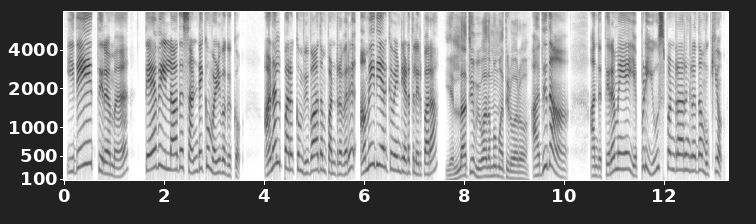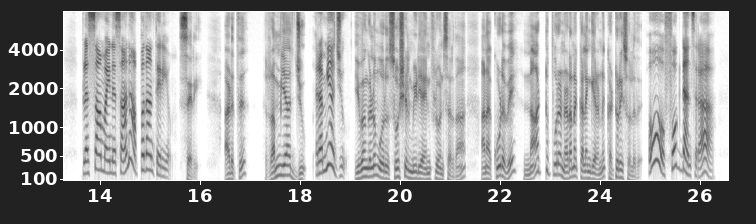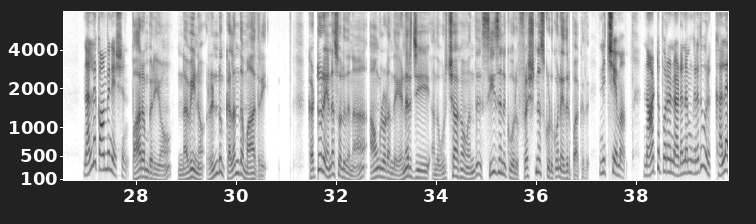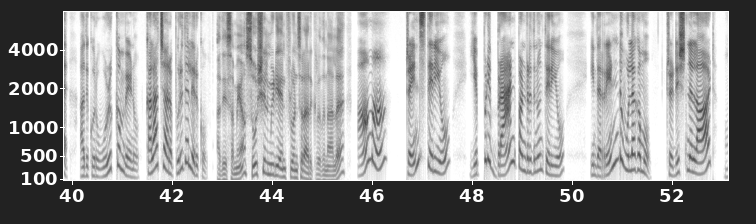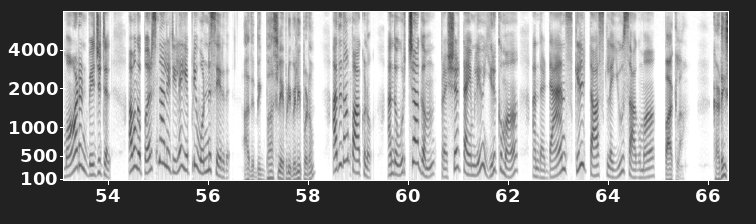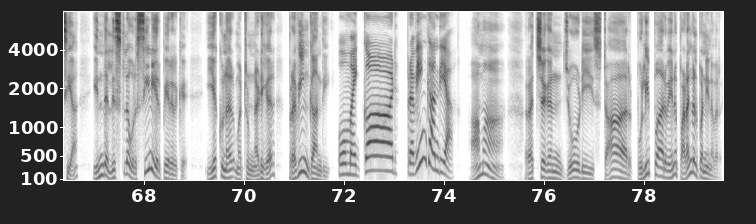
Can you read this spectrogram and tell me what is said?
இதே திறமை தேவையில்லாத சண்டைக்கும் வழிவகுக்கும். அனல் பறக்கும் விவாதம் பண்றவரு அமைதியா இருக்க வேண்டிய இடத்துல இருப்பாரா? எல்லாத்தையும் விவாதமா மாத்திடுவாரோ? அதுதான். அந்த திறமையை எப்படி யூஸ் பண்றாருங்கிறது தான் முக்கியம். பிளஸ்ஸா மைனஸான அப்பதான் தெரியும். சரி. அடுத்து ரம்யா ஜூ. ரம்யா ஜூ. இவங்களும் ஒரு சோஷியல் மீடியா இன்ஃப்ளூயன்சர் தான். ஆனா கூடவே நாட்டுப்புற நடனக் கலைஞர்னு கட்டுரை சொல்லுது. ஓ ஃபோக் டான்சரா நல்ல காம்பினேஷன். பாரம்பரியம் நவீனம் ரெண்டும் கலந்த மாதிரி. கட்டுரை என்ன சொல்லுதுன்னா அவங்களோட அந்த எனர்ஜி அந்த உற்சாகம் வந்து சீசனுக்கு ஒரு ஃப்ரெஷ்னஸ் கொடுக்கும்னு எதிர்பார்க்குது. நிச்சயமா. நாட்டுப்புற நடனம்ங்கிறது ஒரு கலை. அதுக்கு ஒரு ஒழுக்கம் வேணும். கலாச்சார புரிதல் இருக்கும். அதே சமயம் சோஷியல் மீடியா இன்ஃப்ளூயன்சரா இருக்கிறதுனால ஆமா. ட்ரெண்ட்ஸ் தெரியும் எப்படி பிராண்ட் பண்றதுன்னு தெரியும். இந்த ரெண்டு உலகமும் ட்ரெடிஷ்னல் ஆர்ட் மாடர்ன் டிஜிட்டல் அவங்க பர்சனாலிட்டில எப்படி ஒன்னு சேருது? அது பிக் பாஸ்ல எப்படி வெளிப்படும்? அதுதான் பார்க்கணும் அந்த உற்சாகம் ப்ரெஷர் டைம்லயும் இருக்குமா? அந்த டான்ஸ் ஸ்கில் டாஸ்க்ல யூஸ் ஆகுமா? பார்க்கலாம் கடைசியா இந்த லிஸ்ட்ல ஒரு சீனியர் பேர் இருக்கு. இயக்குனர் மற்றும் நடிகர் Praveen Gandhi. Oh my god! Praveen காந்தியா? ஆமா. ரட்சகன் ஜோடி ஸ்டார் புலிப்பார்வேன்னு படங்கள் பண்ணினவர்.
